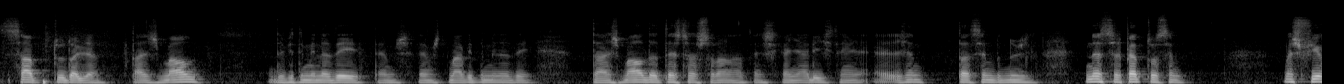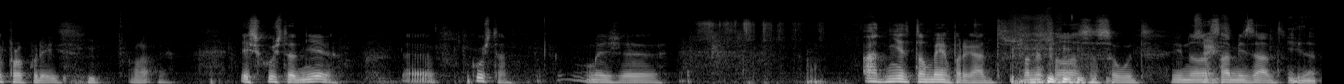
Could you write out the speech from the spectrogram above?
sabe tudo, olha, estás mal da vitamina D, temos, temos de tomar vitamina D, estás mal da testosterona, tens que ganhar isto, a gente está sempre nos, nesse aspecto estou sempre, mas fui eu que procurei isso. Claro. Isso custa dinheiro? Eh, custa. Mas eh, há dinheiro tão bem empregado, principalmente para a nossa saúde e na Sim. nossa amizade. Exato.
